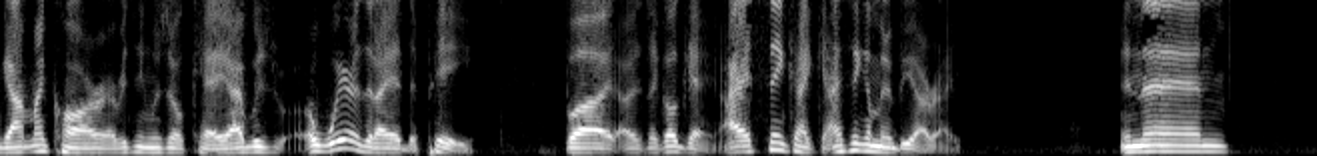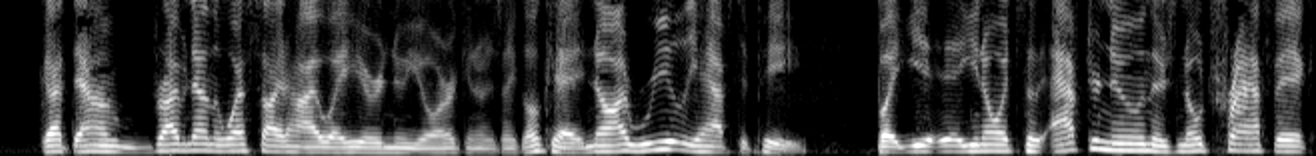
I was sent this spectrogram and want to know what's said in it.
got my car, everything was okay. I was aware that I had to pee, but I was like, okay, I think I, I think I'm gonna be all right. And then got down driving down the West Side Highway here in New York, and I was like, okay, no, I really have to pee. But you, you know, it's the afternoon. There's no traffic.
